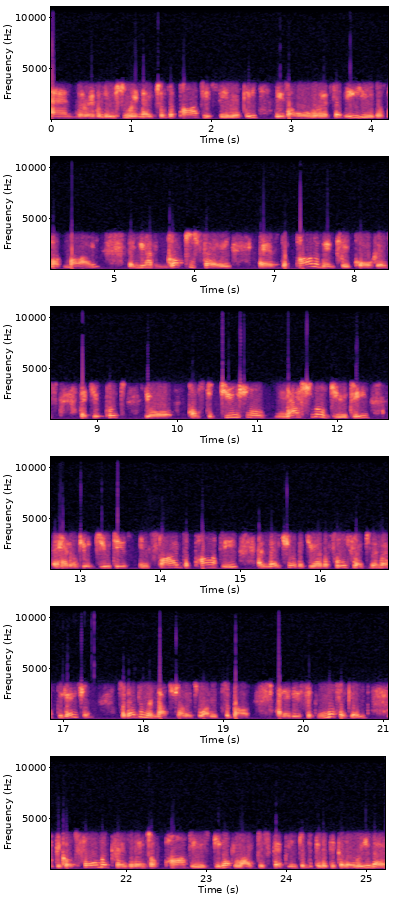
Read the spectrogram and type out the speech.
and the revolutionary nature of the party seriously, these are all words that he uses, not mine, then you have got to say, as the parliamentary caucus, that you put your constitutional national duty ahead of your duties inside the party and make sure that you have a full-fledged investigation. So that in a nutshell is what it's about. And it is significant because former presidents of parties do not like to step into the political arena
